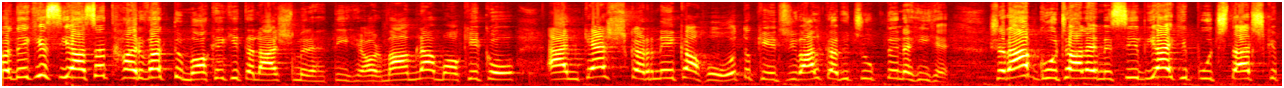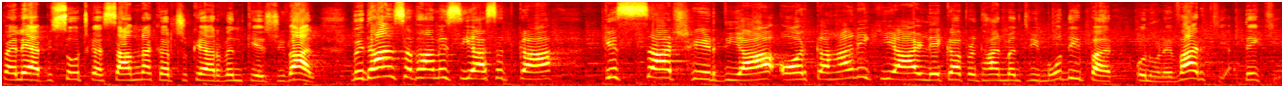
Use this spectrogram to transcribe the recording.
और देखिए, सियासत हर वक्त मौके की तलाश में रहती है और मामला मौके को एनकैश करने का हो तो केजरीवाल कभी चूकते नहीं है। शराब घोटाले में सीबीआई की पूछताछ के पहले एपिसोड का सामना कर चुके अरविंद केजरीवाल। विधानसभा में सियासत का किस्सा छेड़ दिया और कहानी की आड़ लेकर प्रधानमंत्री मोदी पर उन्होंने वार किया। देखिए।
